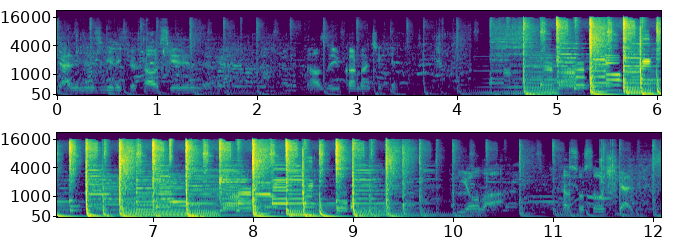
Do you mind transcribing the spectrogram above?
Gelmeniz gerekiyor. Tavsiye ederim yani. Biraz da yukarıdan çekelim. Yola. Tasos'a hoş geldiniz.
